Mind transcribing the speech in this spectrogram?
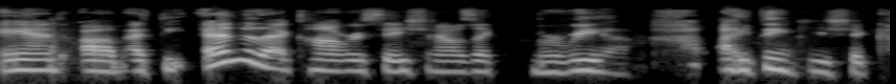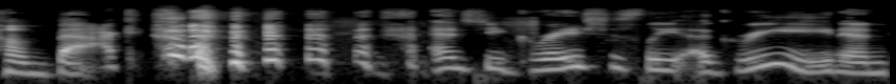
And um, at the end of that conversation, I was like, Maria, I think you should come back. and she graciously agreed. And,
